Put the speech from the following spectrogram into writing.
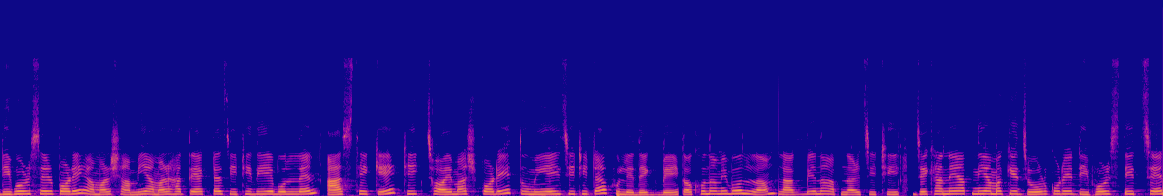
ডিভোর্সের পরে আমার স্বামী আমার হাতে একটা চিঠি দিয়ে বললেন, আজ থেকে ঠিক ছয় মাস পরে তুমি এই চিঠিটা খুলে দেখবে। তখন আমি বললাম, লাগবে না আপনার চিঠি। যেখানে আপনি আমাকে জোর করে ডিভোর্স দিচ্ছেন,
